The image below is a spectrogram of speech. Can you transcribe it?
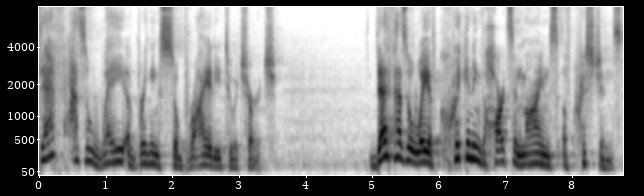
death has a way of bringing sobriety to a church. Death has a way of quickening the hearts and minds of Christians,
